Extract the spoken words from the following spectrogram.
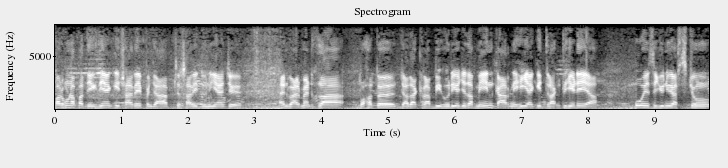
ਪਰ ਹੁਣ ਆਪਾਂ ਦੇਖਦੇ ਹਾਂ ਕਿ ਸਾਰੇ ਪੰਜਾਬ 'ਚ ਸਾਰੀ ਦੁਨੀਆ 'ਚ এনवायरमेंट ਦਾ ਬਹੁਤ ਜ਼ਿਆਦਾ ਖਰਾਬੀ ਹੋ ਰਹੀ ਹੈ। ਜਿਹਦਾ ਮੇਨ ਕਾਰਨ ਇਹੀ ਹੈ ਕਿ ਦਰਖਤ ਜਿਹੜੇ ਆ ਉਹ ਇਸ ਯੂਨੀਵਰਸ ਚੋਂ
